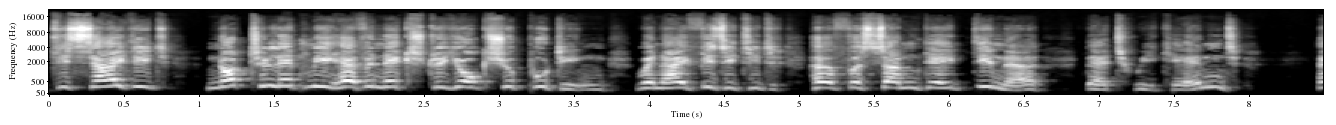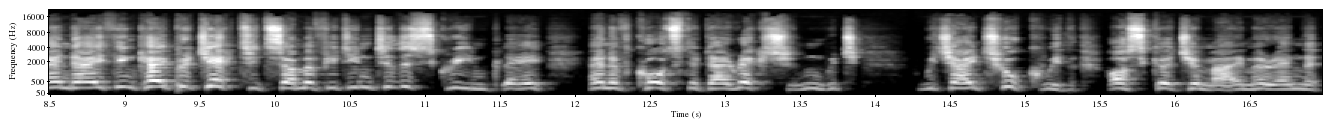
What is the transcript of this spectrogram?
decided not to let me have an extra Yorkshire pudding when I visited her for Sunday dinner that weekend. And I think I projected some of it into the screenplay and, of course, the direction which which I took with Oscar Jemima and the,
